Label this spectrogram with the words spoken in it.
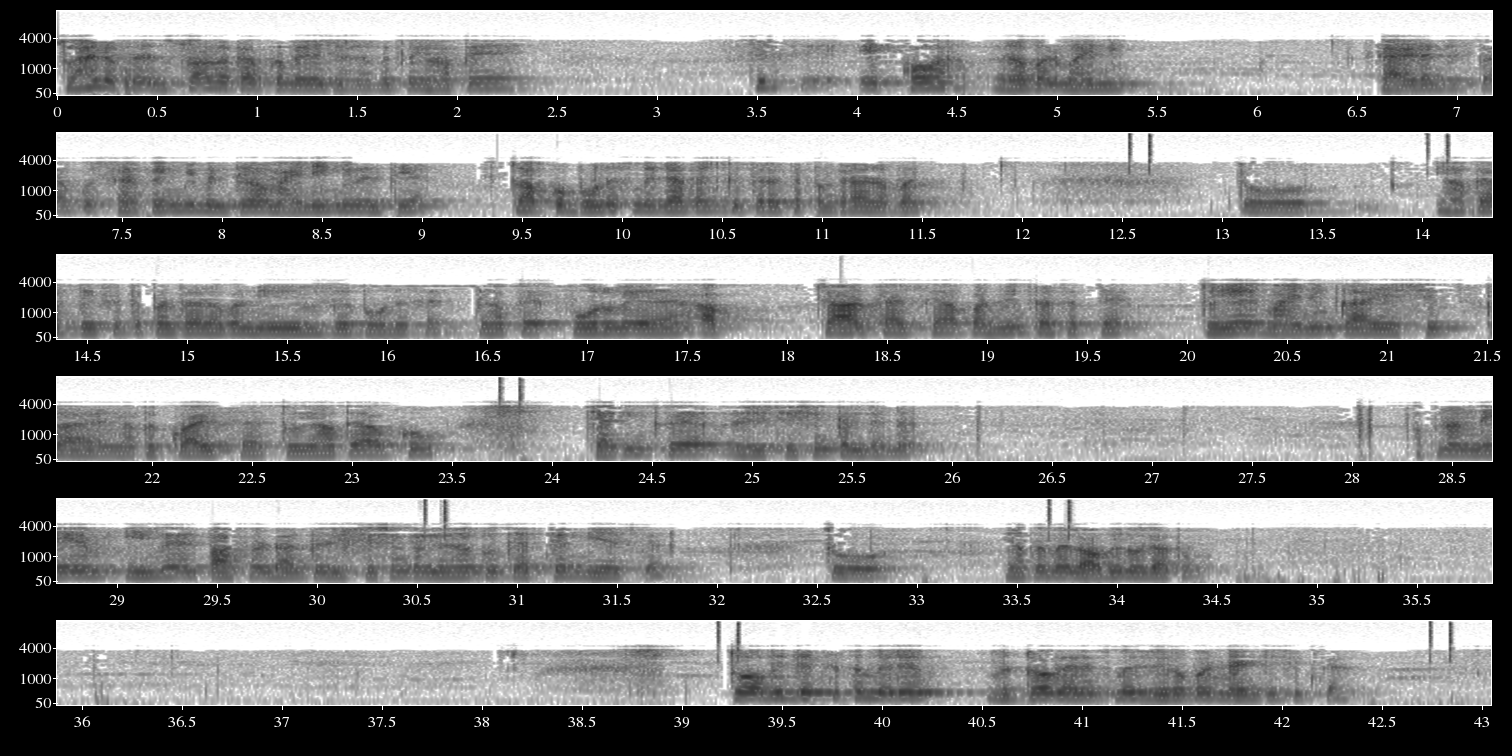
So hello friends स्वागत है आपका मेरे चैनल पे तो यहाँ पे फिर से एक और रबल माइनिंग साइड है, जिसपे आपको सर्फिंग भी मिलती है और माइनिंग भी मिलती है। तो आपको बोनस मिल जाता है इनकी तरह से पंद्रह रबल तो यहाँ पे आप देख सकते हैं पंद्रह रबल न्यू यूज़र बोनस है। तो यहाँ पे फोर वे है। आप चार टाइप से आप अर्निंग कर सकते हैं। तो ये माइनिंग का है ये शिप्स का है यहाँ पे क्वाइट्स है। तो यहाँ पे आपको चेकिंग पे रजिस्ट्रेशन कर लेना है। अपना नेम ईमेल पासवर्ड डाल के रजिस्ट्रेशन कर लेना, कोई कैप्चर नहीं है इस पर तो यहाँ पे मैं लॉगिन हो जाता हूँ। तो अभी देख सकते मेरे विड्रॉ बैलेंस में ज़ीरो पॉइंट नाइन्टी सिक्स है।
